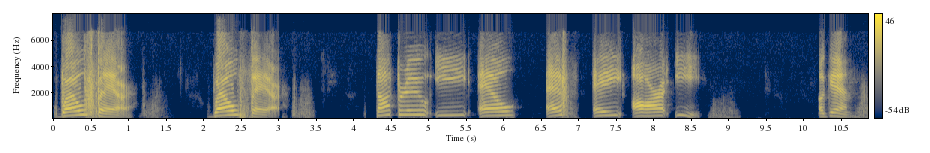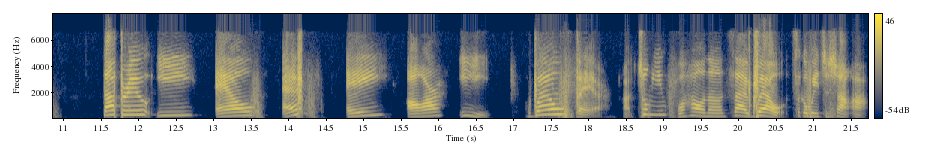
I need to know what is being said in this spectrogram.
welfare，welfare，w e l f a r e。Again，w e l f a r e，welfare 啊，重音符号呢在 well 这个位置上啊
